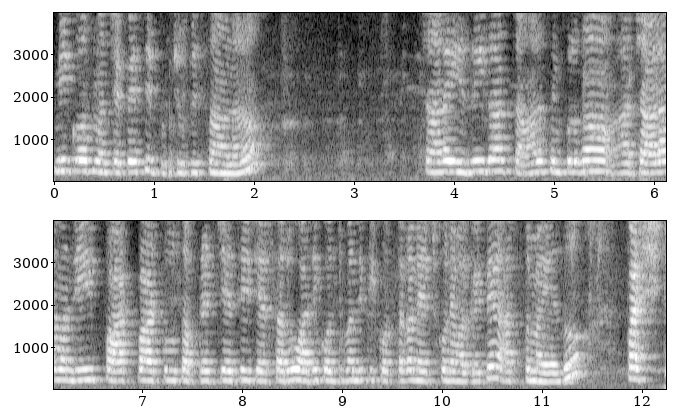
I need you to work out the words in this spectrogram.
మీకోసం అని చెప్పేసి ఇప్పుడు చూపిస్తా ఉన్నాను. చాలా ఈజీగా చాలా సింపుల్గా చాలామంది చాలా మంది పార్ట్ పార్ట్ సపరేట్ చేసి చేస్తారు. అది కొంతమందికి కొత్తగా నేర్చుకునే వాళ్ళకైతే అర్థమయ్యేదు. ఫస్ట్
